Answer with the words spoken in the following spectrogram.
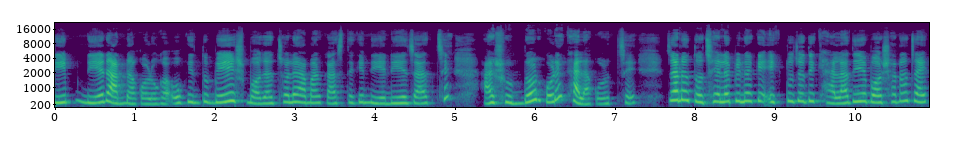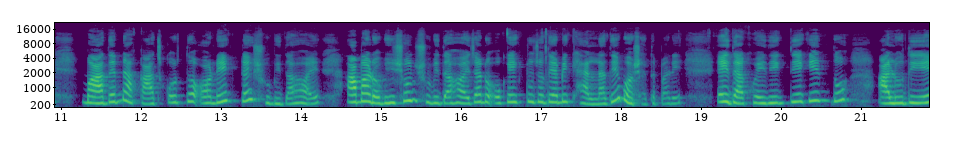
ডিম নিয়ে রান্না করো গা। ও কিন্তু বেশ মজার চলে আমার কাছ থেকে নিয়ে নিয়ে যাচ্ছে আর সুন্দর করে খেলা করছে। জানো তো, ছেলেপিলেকে একটু যদি খেলা দিয়ে বসানো যায়, মাদের না কাজ করতে অনেকটাই সুবিধা হয়। আমারও ভীষণ সুবিধা হয় জানো ওকে একটু যদি আমি খেলনা দিয়ে বসাতে পারি। এই দেখো, এই দিক দিয়ে কিন্তু আলু দিয়ে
